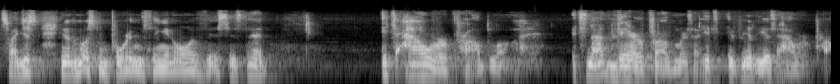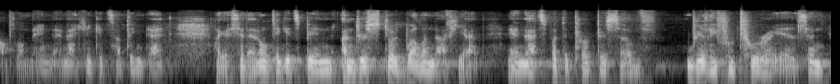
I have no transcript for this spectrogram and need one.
So I just, you know, the most important thing in all of this is that it's our problem. It's not their problem. It's, it really is our problem. And, and I think it's something that, like I said, I don't think it's been understood well enough yet. And that's what the purpose of really Futura is. And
